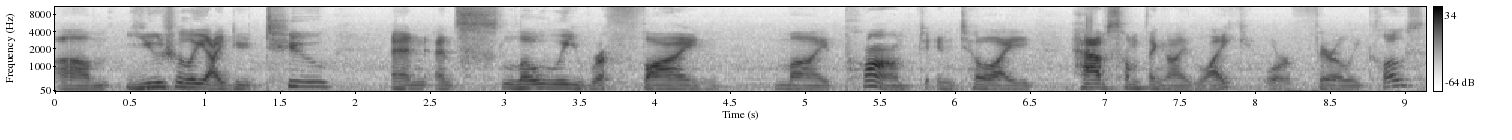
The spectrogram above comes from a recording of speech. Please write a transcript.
Um, usually, I do two and, and slowly refine my prompt until I have something I like or fairly close,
